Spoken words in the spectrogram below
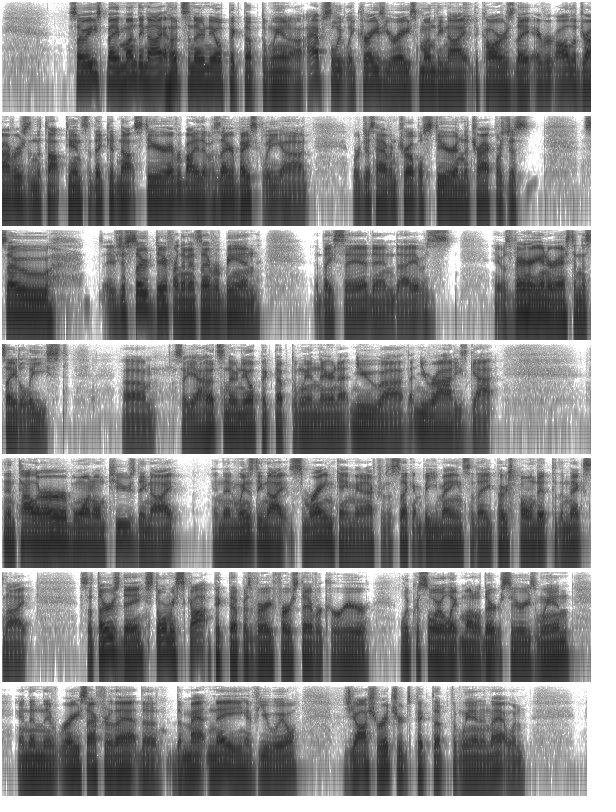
So East Bay Monday night, Hudson O'Neill picked up the win. Absolutely crazy race Monday night. The cars, they every all the drivers in the top ten said they could not steer. Everybody that was there basically uh, were just having trouble steering. The track was just so it was just so different than it's ever been. They said, and uh, it was it was very interesting to say the least. Um, so yeah, Hudson O'Neill picked up the win there, and that new uh, that new ride he's got. And then Tyler Erb won on Tuesday night. And then Wednesday night, some rain came in after the second B main, so they postponed it to the next night. So Thursday, Stormy Scott picked up his very first ever career Lucas Oil Late Model Dirt Series win. And then the race after that, the the matinee, if you will, Josh Richards picked up the win in that one.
